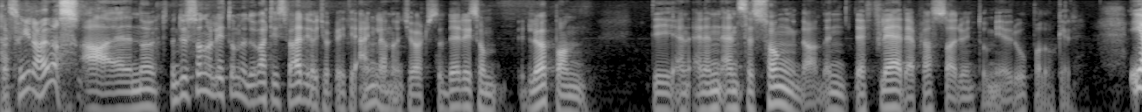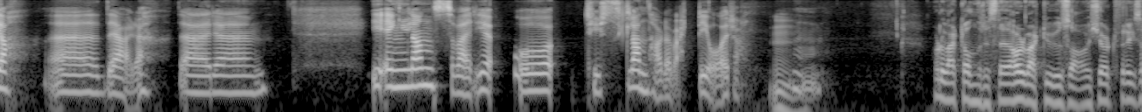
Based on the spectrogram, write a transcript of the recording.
Tøffe greier, altså. Ja. Men du sa noe litt om det. Du har vært i Sverige og kjørt litt i England og kjørt, så det er liksom løpene de, en, en, en sesong, da. Den, det er flere plasser rundt om i Europa, dere. Ja, eh, det er det. Det er eh, I England, Sverige og Tyskland har det vært i år. Mm. Mm. Har du vært andre steder? Har du vært i USA og kjørt, f.eks.?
